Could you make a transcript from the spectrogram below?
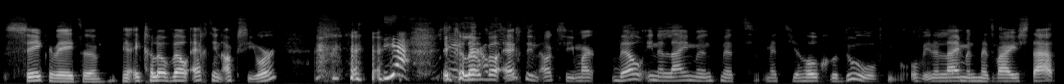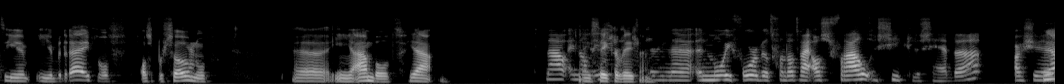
Zeker weten. Ja, ik geloof wel echt in actie hoor. Ja, Ik geloof wel echt in actie, maar wel in alignment met, met je hogere doel. Of, of in alignment met waar je staat in je, in je bedrijf of als persoon of eh, in je aanbod. Ja, Nou, en dan is zeker weten. Een, eh, een mooi voorbeeld van dat wij als vrouw een cyclus hebben. Als je, Ja.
